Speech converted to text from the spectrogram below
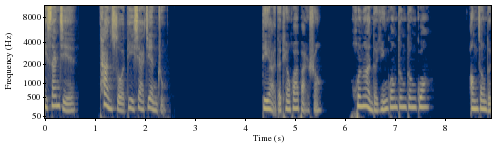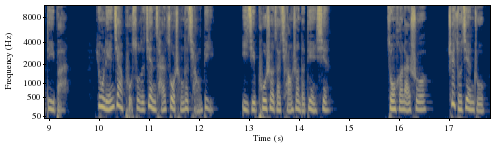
第三节，探索地下建筑。低矮的天花板上，昏暗的荧光灯灯光，肮脏的地板，用廉价朴素的建材做成的墙壁，以及铺设在墙上的电线。综合来说，这座建筑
